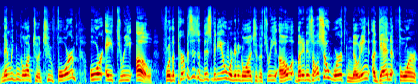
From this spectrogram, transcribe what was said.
and then we can go up to a 2.4 or a 3.0. For the purposes of this video, we're going to go out to the 3.0, but it is also worth noting, again, for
